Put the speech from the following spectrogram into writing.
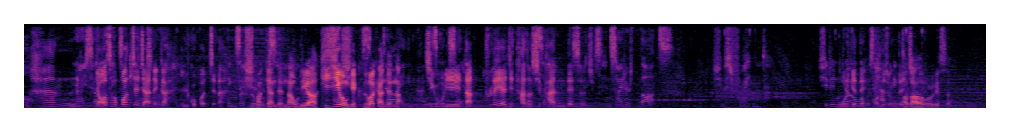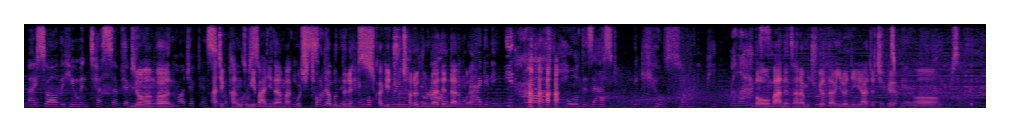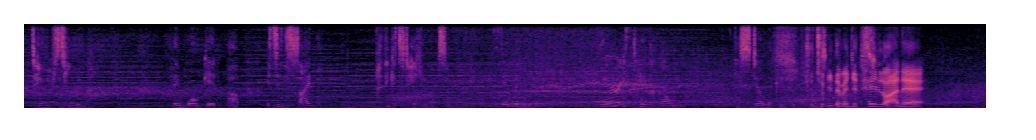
한 여섯 번째지 않을까? 일곱 번째나. 그거밖에 안 됐나? 우리가 기지에 온게 그거밖에 안 됐나? 지금 우리 딱. 플레이한 지 5시 Inside 반 됐어 지금. 모르겠네. 어느. 정도 아 나도 모르겠어. 분명한 건 아직. 방송이 많이 남았고 시청자분들은 행복하게 추천을 눌러야 된다는 거야. 너무 많은 사람을 죽였다 이런 얘기를 하죠 지금. 어. for years, but Taylor's team, they woke it up. It's inside them. I think it's taking them somewhere. Stay with me. Where is Taylor going? He's still looking for the present. 추측인데 왠지 테일러 안에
